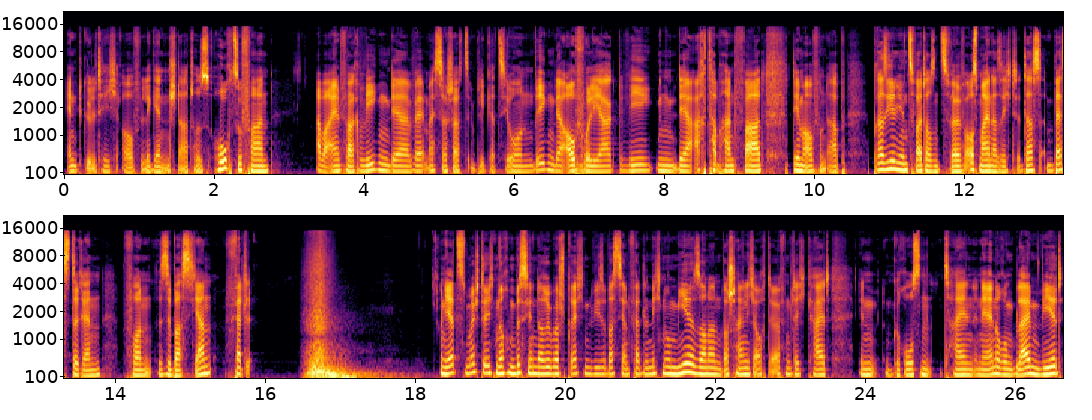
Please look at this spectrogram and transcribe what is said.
endgültig auf Legendenstatus hochzufahren aber einfach wegen der Weltmeisterschaftsimplikationen, wegen der Aufholjagd, wegen der Achterbahnfahrt, dem Auf und Ab. Brasilien 2012 aus meiner Sicht das beste Rennen von Sebastian Vettel. Und jetzt möchte ich noch ein bisschen darüber sprechen, wie Sebastian Vettel nicht nur mir, sondern wahrscheinlich auch der Öffentlichkeit in großen Teilen in Erinnerung bleiben wird.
